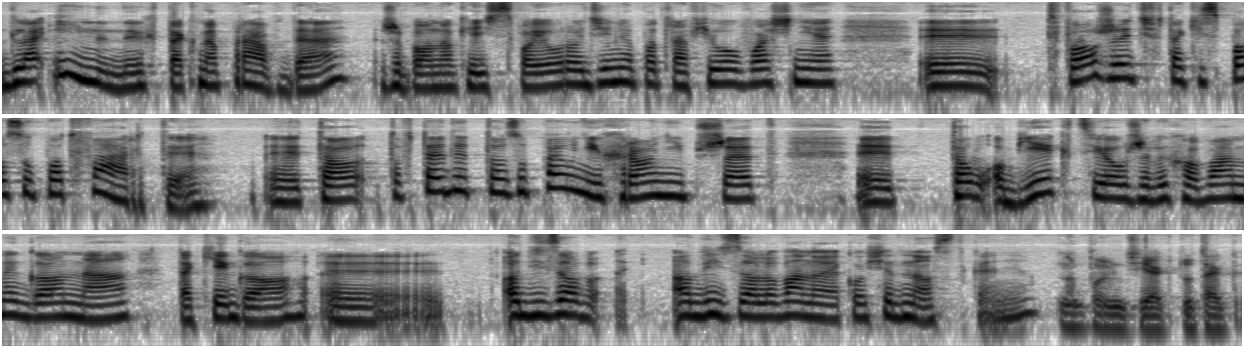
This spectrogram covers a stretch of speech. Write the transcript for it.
dla innych tak naprawdę, żeby ono kiedyś swoją rodzinę potrafiło właśnie y, tworzyć w taki sposób otwarty, y, to, to wtedy to zupełnie chroni przed y, tą obiekcją, że wychowamy go na takiego y, odizo- odizolowaną jakąś jednostkę. Nie? No powiem ci, jak tu tak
